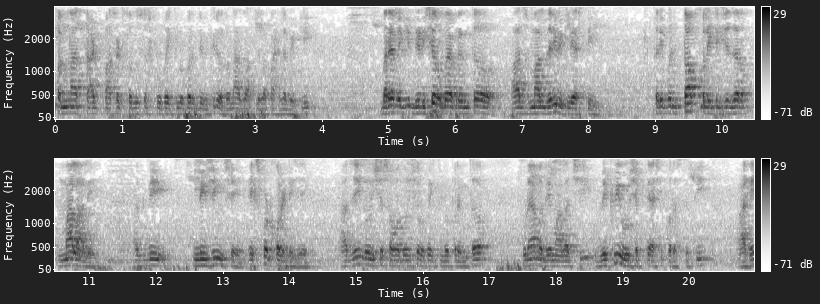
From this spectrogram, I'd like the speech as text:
पन्नास साठ पासष्ट सदुसष्ट रुपये किलोपर्यंत विक्री होताना आज आपल्याला पाहायला भेटली. बऱ्यापैकी दीडशे रुपयापर्यंत आज माल जरी विकले असतील तरी पण टॉप क्वालिटीचे जर माल आले अगदी लिझिंगचे एक्सपोर्ट क्वालिटीचे आजही दोनशे सव्वा दोनशे रुपये किलोपर्यंत पुण्यामध्ये मालाची विक्री होऊ शकते अशी परिस्थिती आहे.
